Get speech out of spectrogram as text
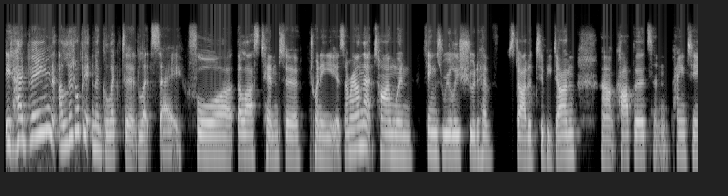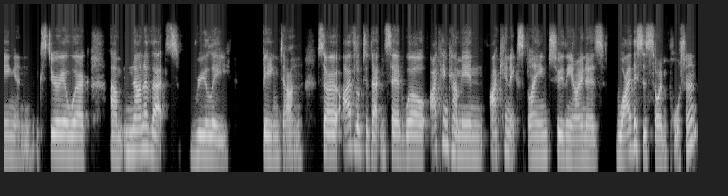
it had been a little bit neglected, let's say, for the last 10 to 20 years, around that time when things really should have started to be done uh, carpets and painting and exterior work. Um, none of that's really being done. So I've looked at that and said, well, I can come in, I can explain to the owners why this is so important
